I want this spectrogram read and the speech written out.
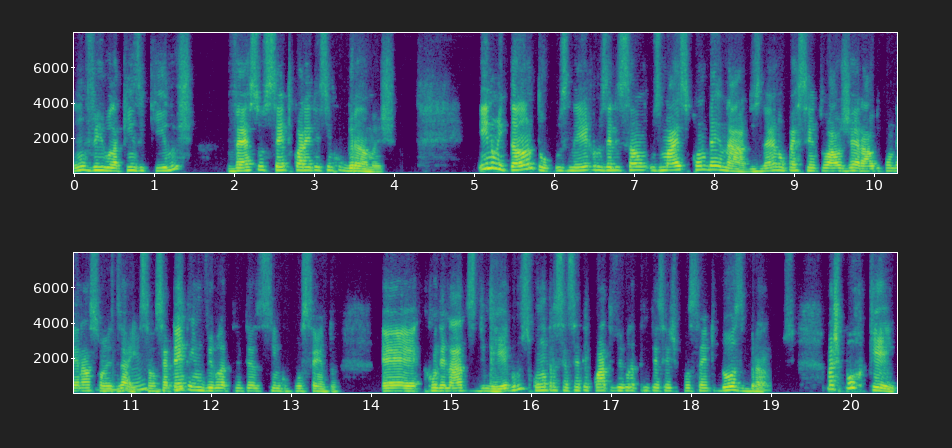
1,15 quilos versus 145 gramas. E, no entanto, os negros eles são os mais condenados, né, no percentual geral de condenações uhum. aí. São 71,35% é, condenados de negros contra 64,36% dos brancos. Mas por quê?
